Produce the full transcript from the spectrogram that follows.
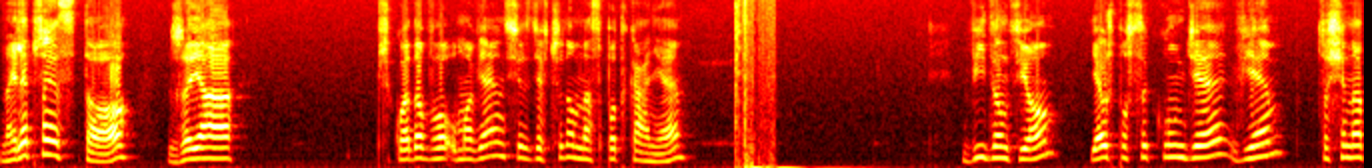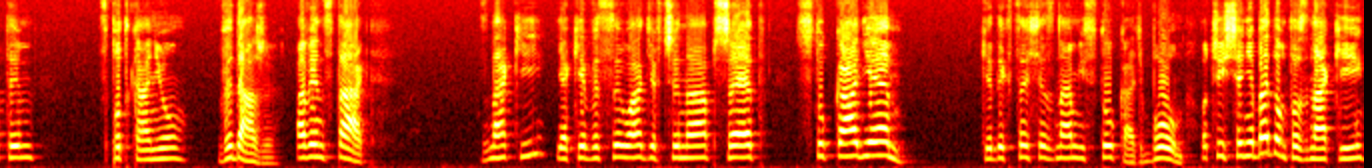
Najlepsze jest to, że ja przykładowo umawiając się z dziewczyną na spotkanie, widząc ją, ja już po sekundzie wiem, co się na tym spotkaniu wydarzy. A więc tak, znaki, jakie wysyła dziewczyna przed stukaniem, kiedy chce się z nami stukać. Bum. Oczywiście nie będą to znaki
